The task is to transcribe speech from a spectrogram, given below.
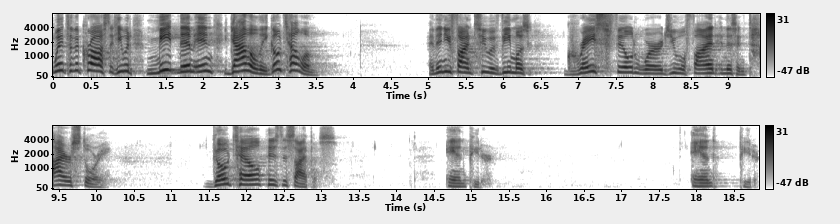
went to the cross, that he would meet them in Galilee. Go tell them. And then you find two of the most grace filled words you will find in this entire story Go tell his disciples and Peter. And Peter.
